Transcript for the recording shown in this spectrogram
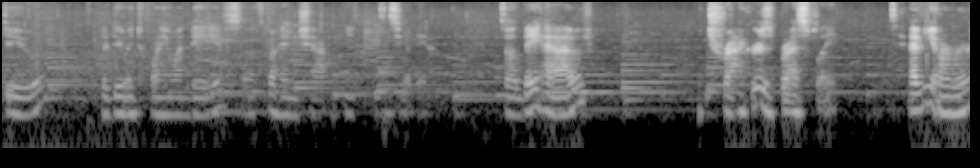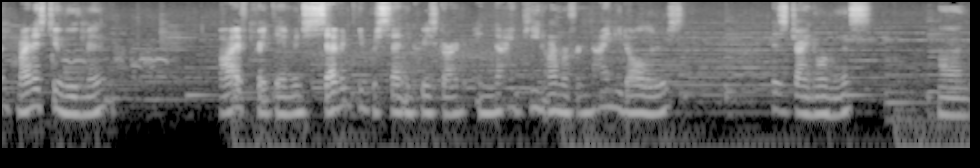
due. They're due in 21 days. So let's go ahead and chat with these guys and see what they have. So they have a Tracker's Breastplate. It's heavy armor, minus 2 movement, 5 crit damage, 70% increased guard, and 19 armor for $90. Is ginormous. Um,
